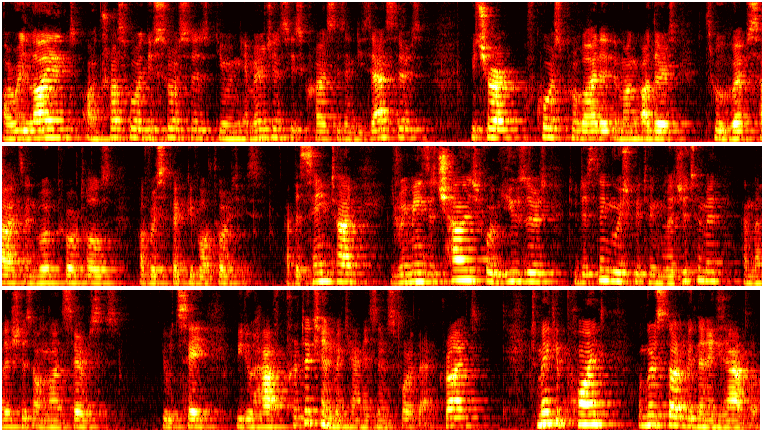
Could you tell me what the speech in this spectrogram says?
are reliant on trustworthy sources during emergencies, crises, and disasters, which are, of course, provided, among others, through websites and web portals of respective authorities. At the same time, it remains a challenge for users to distinguish between legitimate and malicious online services. You would say we do have protection mechanisms for that, right? To make a point, I'm going to start with an example.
